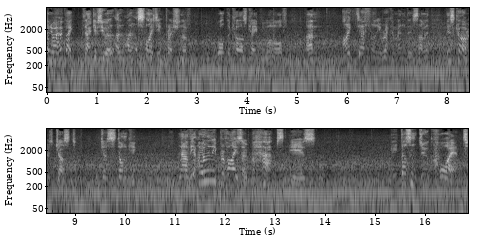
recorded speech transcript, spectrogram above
Anyway, I hope that, that gives you a, a, a slight impression of what the car's capable of. Um, I definitely recommend this. I mean, this car is just just stonking. Now, the only proviso, perhaps, is it doesn't do quiet.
